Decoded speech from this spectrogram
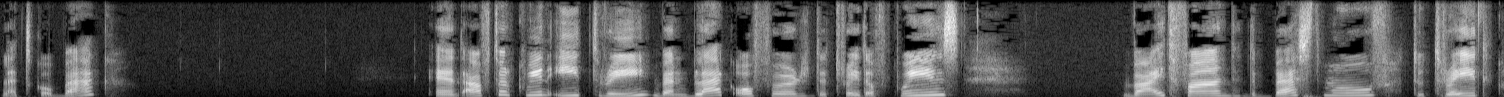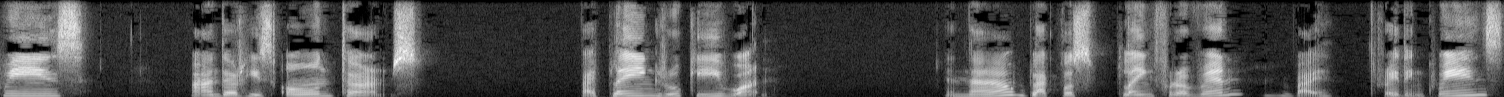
Let's go back. And after queen e3, when black offered the trade of queens, white found the best move to trade queens under his own terms by playing rook e1. And now black was playing for a win by trading queens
